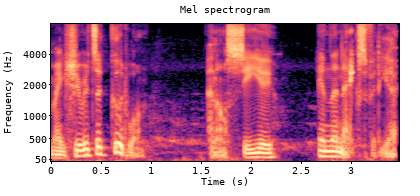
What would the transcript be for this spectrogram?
make sure it's a good one. And I'll see you in the next video.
